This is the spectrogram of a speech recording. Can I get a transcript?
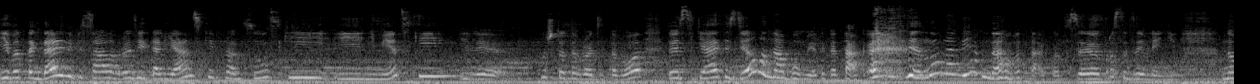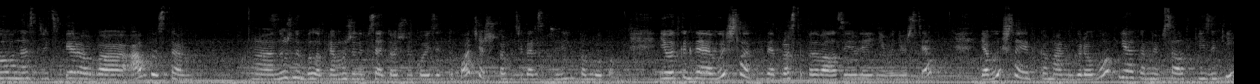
И вот тогда я написала вроде итальянский, французский и немецкий, или ну что-то вроде того. То есть я это сделала на обум, я такая, так, ну, наверное, вот так вот, просто в заявлении. Но у нас 31 августа нужно было прям уже написать точно, какой язык ты хочешь, чтобы тебя распределили по группам. И вот когда я вышла, когда я просто подавала заявление в университет, я вышла и такая маме говорю, вот, я там написала такие языки,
